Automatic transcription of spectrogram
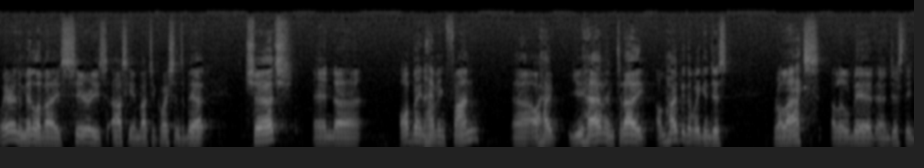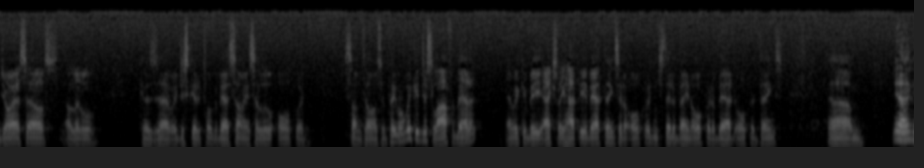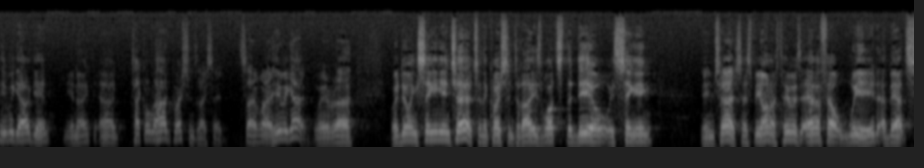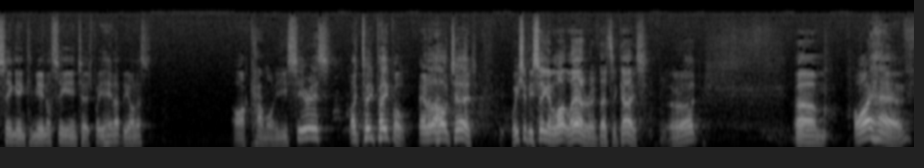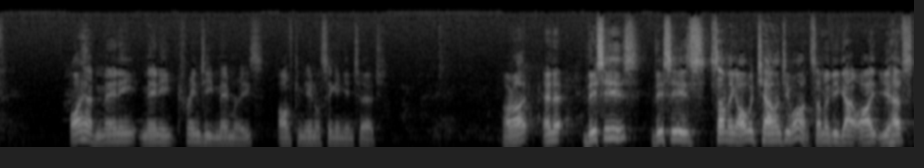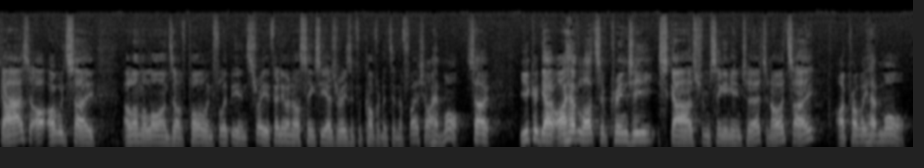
We're in the middle of a series asking a bunch of questions about church, and uh, I've been having fun. Uh, I hope you have, and today I'm hoping that we can just relax a little bit and just enjoy ourselves a little, because uh, we're just going to talk about something that's a little awkward sometimes for people. We could just laugh about it, and we could be actually happy about things that are awkward instead of being awkward about awkward things. Um, you know, here we go again. You know, uh, tackle the hard questions, I said. So uh, here we go. We're, uh, we're doing singing in church, and the question today is what's the deal with singing in church? Let's be honest. Who has ever felt weird about singing, communal singing in church? Put your hand up, be honest. Oh, come on. Are you serious? Like two people out of the whole church. We should be singing a lot louder if that's the case. All right? Um, I have I have many, many cringy memories of communal singing in church. All right? And it, this is this is something I would challenge you on. Some of you go, I, you have scars. I, I would say along the lines of Paul in Philippians 3, if anyone else thinks he has reason for confidence in the flesh, I have more. So you could go, I have lots of cringy scars from singing in church, and I would say I probably have more.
